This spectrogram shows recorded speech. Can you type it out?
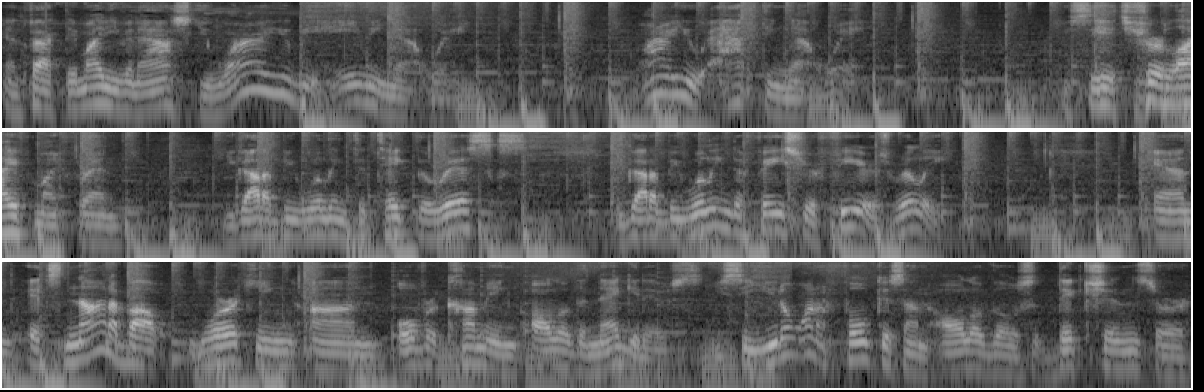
In fact, they might even ask you, why are you behaving that way? Why are you acting that way? You see, it's your life, my friend. You got to be willing to take the risks. You got to be willing to face your fears, really. And it's not about working on overcoming all of the negatives. You see, you don't want to focus on all of those addictions or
